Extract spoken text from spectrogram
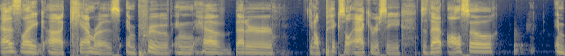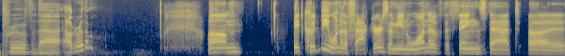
as like uh, cameras improve and have better, you know, pixel accuracy, does that also improve the algorithm? Um, it could be one of the factors. I mean, one of the things that uh,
